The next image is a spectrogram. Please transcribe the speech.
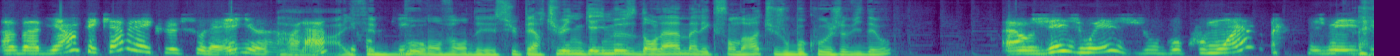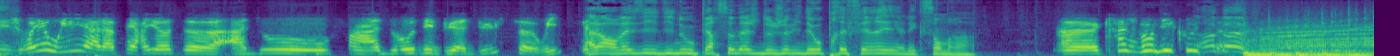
Ah bah bien, impeccable avec le soleil. euh, voilà. Ah, il c'est fait beau en Vendée, super. Tu es une gameuse dans l'âme, Alexandra. Tu joues beaucoup aux jeux vidéo Alors j'ai joué, je joue beaucoup moins. Mais j'ai joué, oui, à la période euh, ado, fin ado, début adulte, euh, oui. Alors vas-y, dis-nous, personnage de jeu vidéo préféré, Alexandra Euh, Crash Bandicoot. Ah bah Ah.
